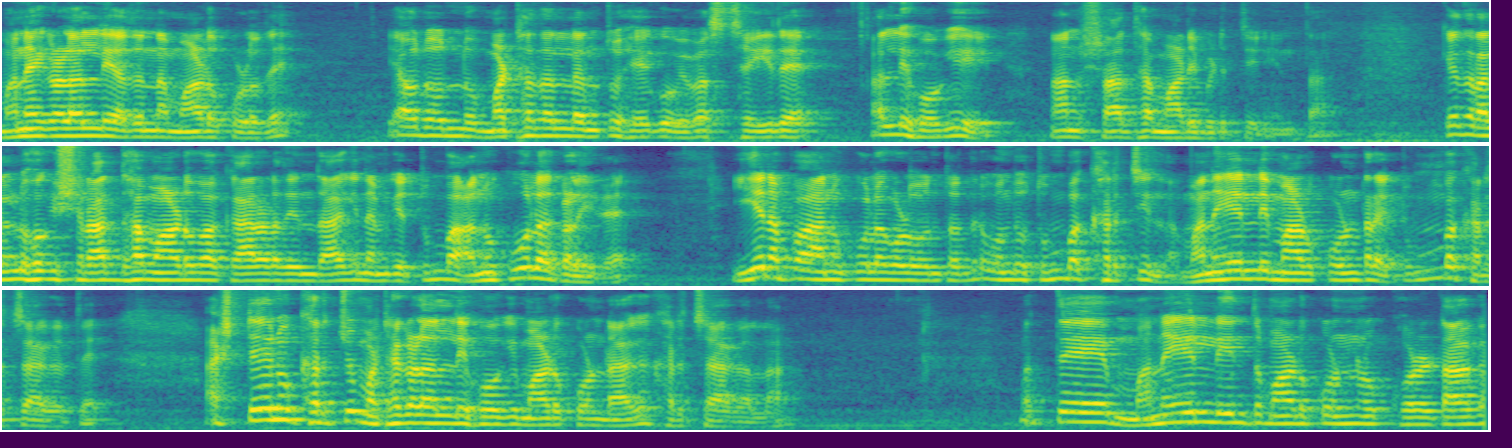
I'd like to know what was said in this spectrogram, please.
ಮನೆಗಳಲ್ಲಿ ಅದನ್ನು ಮಾಡಿಕೊಳ್ಳದೆ ಯಾವುದೊಂದು ಮಠದಲ್ಲಂತೂ ಹೇಗೋ ವ್ಯವಸ್ಥೆ ಇದೆ, ಅಲ್ಲಿ ಹೋಗಿ ನಾನು ಶ್ರಾದ್ದ ಮಾಡಿಬಿಡ್ತೀನಿ ಅಂತ. ಯಾಕೆಂದರೆ ಅಲ್ಲಿ ಹೋಗಿ ಶ್ರಾದ್ದ ಮಾಡುವ ಕಾರಣದಿಂದಾಗಿ ನಮಗೆ ತುಂಬ ಅನುಕೂಲಗಳಿದೆ. ಏನಪ್ಪ ಅನುಕೂಲಗಳು ಅಂತಂದರೆ ಒಂದು ತುಂಬ ಖರ್ಚಿಲ್ಲ. ಮನೆಯಲ್ಲಿ ಮಾಡಿಕೊಂಡ್ರೆ ತುಂಬ ಖರ್ಚಾಗುತ್ತೆ. ಅಷ್ಟೇನು ಖರ್ಚು ಮಠಗಳಲ್ಲಿ ಹೋಗಿ ಮಾಡಿಕೊಂಡಾಗ ಖರ್ಚಾಗಲ್ಲ. ಮತ್ತು ಮನೆಯಲ್ಲಿ ಅಂತ ಮಾಡಿಕೊಂಡು ಹೊರಟಾಗ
